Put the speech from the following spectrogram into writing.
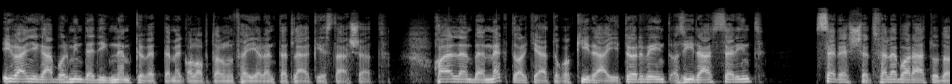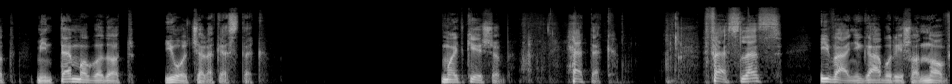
Iványi Gábor mindedig nem követte meg alaptalanul feljelentett lelkésztársát. Ha ellenben megtartjátok a királyi törvényt, az írás szerint szeressed fele barátodat, mint te magadat, jól cselekeztek. Majd később. Hetek. Fesz lesz, Iványi Gábor és a NAV.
